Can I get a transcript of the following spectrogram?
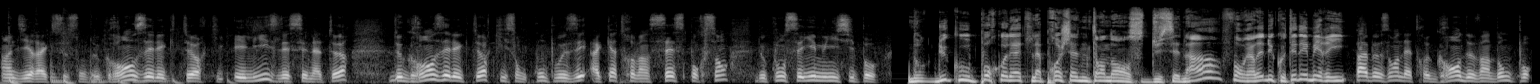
indirect. Ce sont de grands électeurs qui élisent les sénateurs, de grands électeurs qui sont composés à 96% de conseillers municipaux. Donc du coup, pour connaître la prochaine tendance du Sénat, faut regarder du côté des mairies. Pas besoin d'être grand devin donc pour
